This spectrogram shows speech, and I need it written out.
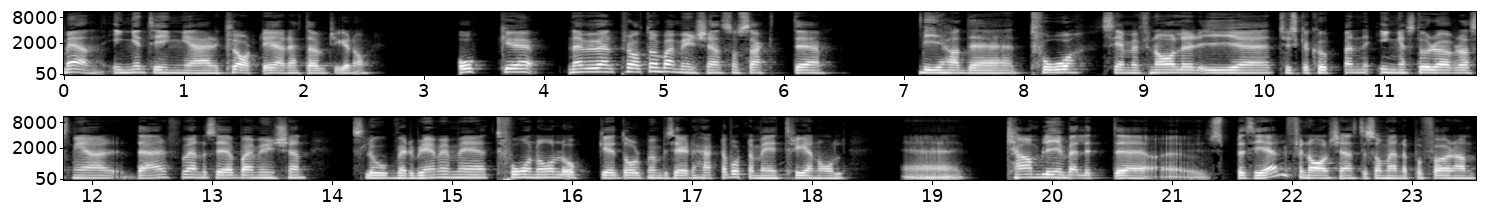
Men ingenting är klart, det är jag rätt övertygad om. Och eh, när vi väl pratar om Bayern München, som sagt, eh, vi hade två semifinaler i eh, tyska kuppen. Inga större överraskningar där får vi ändå säga. Bayern München slog Werder Bremen med 2-0 och eh, Dortmund besegrade Hertha borta med 3-0. Eh, kan bli en väldigt eh, speciell final känns det som ändå på förhand.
